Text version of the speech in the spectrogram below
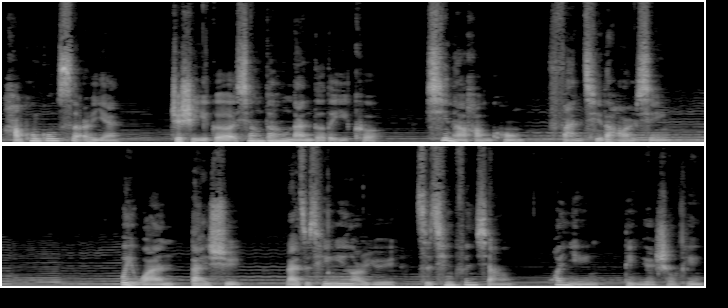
航空公司而言，这是一个相当难得的一刻。西南航空反其道而行。未完待续，来自清音儿语子清分享，欢迎订阅收听。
